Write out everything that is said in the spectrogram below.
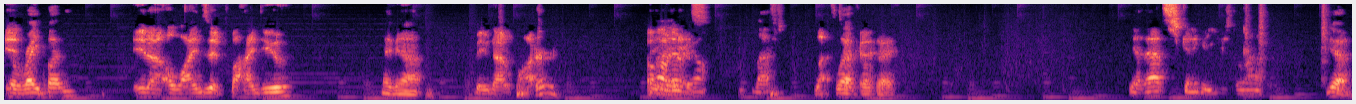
The right button, it uh, aligns it behind you? maybe not. Maybe not water. Oh, there there it we go. Left. Left. Left. Okay. Okay. Yeah, that's gonna get used a lot. Yeah.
